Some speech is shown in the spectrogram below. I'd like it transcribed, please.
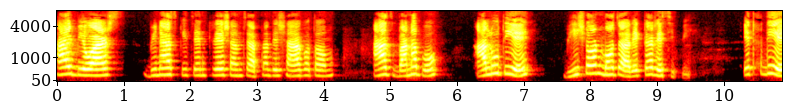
হাই ভিওয়ার্স বিনাস কিচেন ক্রিয়েশনসে আপনাদের স্বাগতম। আজ বানাবো আলু দিয়ে ভীষণ মজার একটা রেসিপি এটা দিয়ে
